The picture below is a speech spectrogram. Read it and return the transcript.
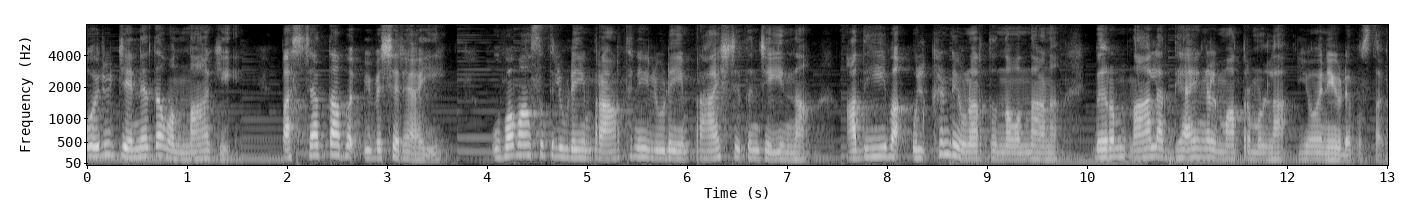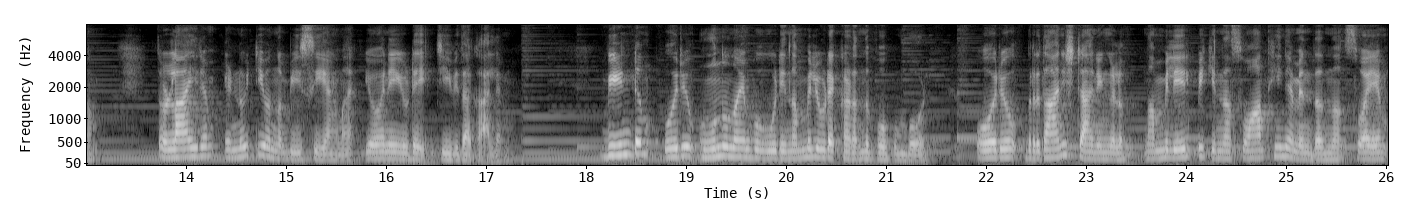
ഒരു ജനത ഒന്നാകെ പശ്ചാത്താപ വിവശരായി ഉപവാസത്തിലൂടെയും പ്രാർത്ഥനയിലൂടെയും പ്രായശ്ചിത്തം ചെയ്യുന്ന അതീവ ഉത്കണ്ഠയുണർത്തുന്ന ഒന്നാണ് വെറും നാല് അധ്യായങ്ങൾ മാത്രമുള്ള യോനയുടെ പുസ്തകം. തൊള്ളായിരം എണ്ണൂറ്റി ഒന്ന് ബി സിയാണ് യോനയുടെ ജീവിതകാലം. വീണ്ടും ഒരു മൂന്ന് നോയമ്പ് കൂടി നമ്മിലൂടെ കടന്നു പോകുമ്പോൾ ഓരോ വ്രതാനുഷ്ഠാനങ്ങളും നമ്മിലേൽപ്പിക്കുന്ന സ്വാധീനമെന്തെന്ന് സ്വയം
